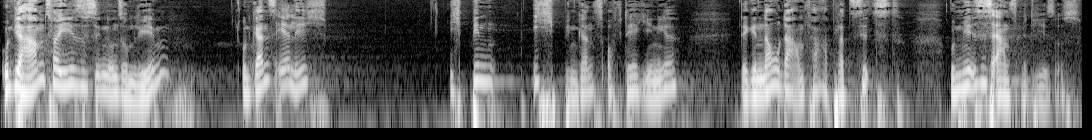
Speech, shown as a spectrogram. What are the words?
Und wir haben zwar Jesus in unserem Leben und ganz ehrlich, ich bin, ich bin ganz oft derjenige, der genau da am Fahrerplatz sitzt und mir ist es ernst mit Jesus.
